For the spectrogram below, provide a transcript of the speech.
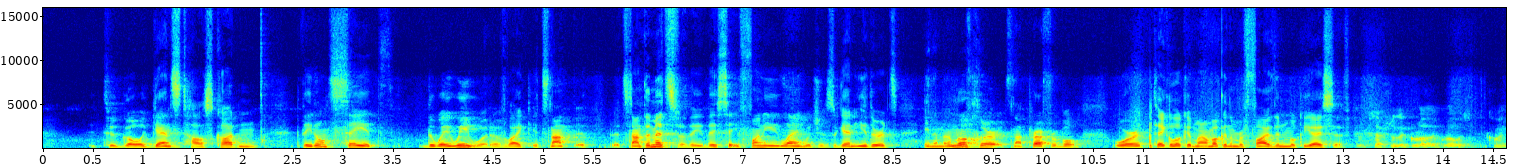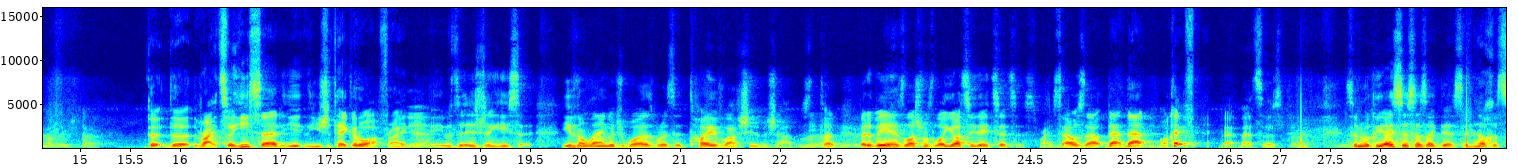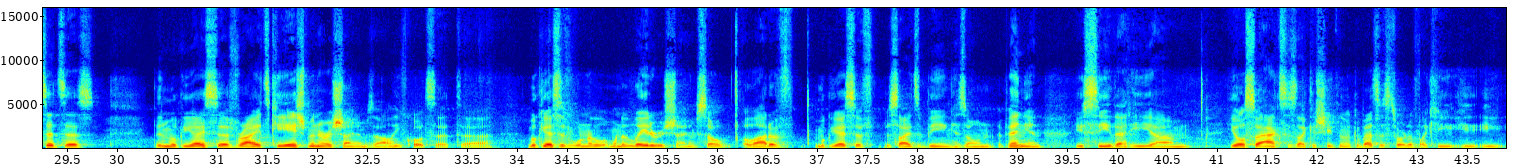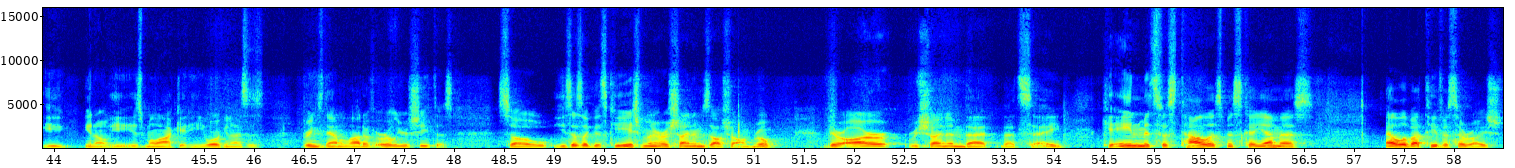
to go against Talis Cotton, they don't say it the way we would of like it's not it, it's not the mitzvah. They, they say funny languages. Again, either it's in a mukher, it's not preferable, or take a look at Marmukah number five, then Mukha Yosef. The exception of the the coming out of. The, the right. So he said you should take it off, right? Yeah. It was interesting. He said even the language was what is it? Toiv lafshid b'Shabbos. Right, Toiv. yeah. But it be his lashon was lo yotzi de tzitzis. Right. So that was that that that okay. That, that's this. So Yosef says like this in Hilchas Tzitzis. The Yosef writes Ki yesh min Rishayim Zal. He quotes that uh, Yosef is one of the, one of the later Rishayim. So a lot of Yosef, besides being his own opinion, you see that he. Um, he also acts as like a shita mekabetzis, sort of like he, he, he, you know, he is malakit. He organizes, brings down a lot of earlier shitas. So he says like this: Kiyesh min Rishayim zal amru. There are Rishayim that that say Ke'ein mitzvahs talis miskayemes elabativas harosh.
